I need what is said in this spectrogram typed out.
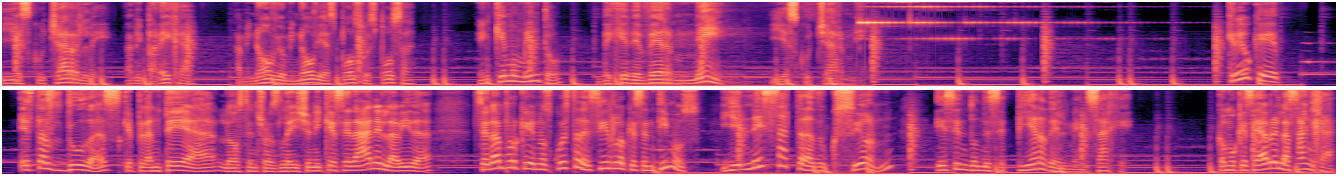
y escucharle a mi pareja, a mi novio, mi novia, esposo, esposa? ¿En qué momento dejé de verme y escucharme? Creo que estas dudas que plantea Lost in Translation y que se dan en la vida, se dan porque nos cuesta decir lo que sentimos. Y en esa traducción es en donde se pierde el mensaje. Como que se abre la zanja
